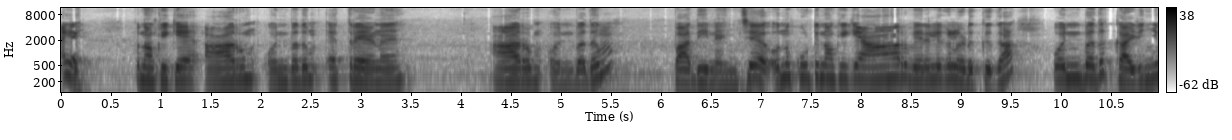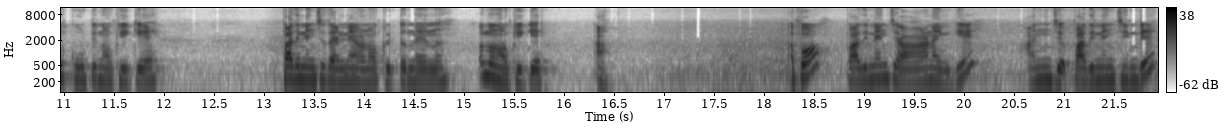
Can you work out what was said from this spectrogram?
അല്ലേ? അപ്പോൾ നോക്കിക്കേ ആറും ഒൻപതും എത്രയാണ്? ആറും ഒൻപതും പതിനഞ്ച്. ഒന്ന് കൂട്ടി നോക്കിക്കേ ആറ് വിരലുകൾ എടുക്കുക. ഒൻപത് കഴിഞ്ഞ് കൂട്ടി നോക്കിക്കേ പതിനഞ്ച് തന്നെയാണോ കിട്ടുന്നതെന്ന് ഒന്ന് നോക്കിക്കേ. ആ. അപ്പോൾ പതിനഞ്ചാണെങ്കിൽ അഞ്ച്. പതിനഞ്ചിന്റെ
